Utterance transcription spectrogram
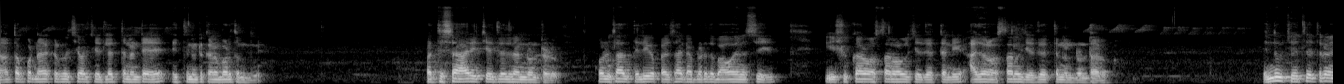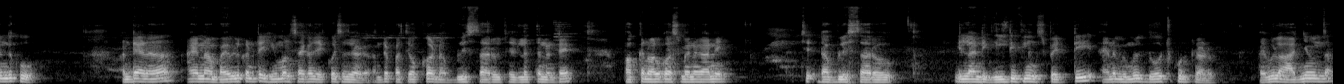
నాతో పాటు నా దగ్గరకు వచ్చి వాళ్ళు చేతులు ఎత్తానంటే ఎత్తినట్టు కనబడుతుంది. ప్రతిసారి చేతులు ఎత్తిన అంటుంటాడు కొన్నిసార్లు తెలియక ప్రతిసారి డబ్బు బాగా బాగోనేసి ఈ శుక్రవారం వస్తాను వాళ్ళు చేతులు ఎత్తండి ఆదివారం వస్తాను చేతులు ఎత్తండి అంటుంటారు ఎందుకు చేతులు ఎత్తడం ఎందుకు? అంటే ఆయన ఆయన బైబిల్ కంటే హ్యూమన్ సైకిల్ ఎక్కువ చదివాడు. అంటే ప్రతి ఒక్కరు డబ్బులు ఇస్తారు చేతులు ఎత్తానంటే పక్కన వాళ్ళ కోసమైనా కానీ డబ్బులు ఇస్తారు. ఇలాంటి గిల్టీ ఫీలింగ్స్ పెట్టి ఆయన మిమ్మల్ని దోచుకుంటున్నాడు. బైబిల్ ఆజ్ఞ ఉందా?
